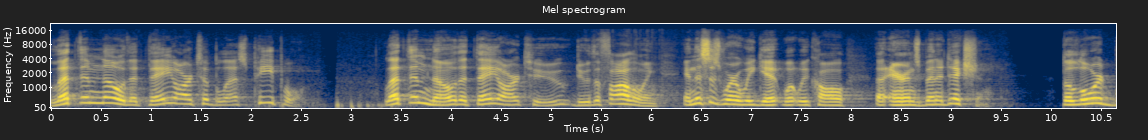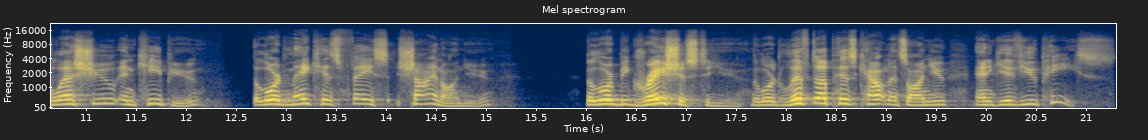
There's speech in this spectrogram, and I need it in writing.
Let them know that they are to bless people. Let them know that they are to do the following. And this is where we get what we call uh, Aaron's benediction. The Lord bless you and keep you. The Lord make his face shine on you. The Lord be gracious to you. The Lord lift up his countenance on you and give you peace.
